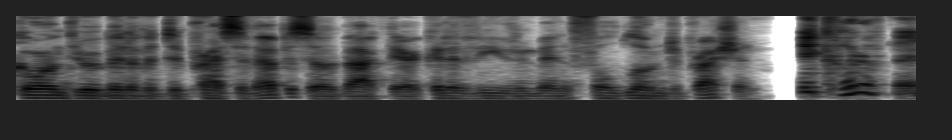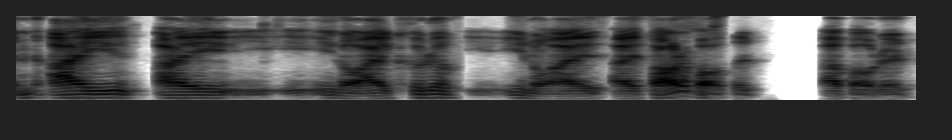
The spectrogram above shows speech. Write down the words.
going through a bit of a depressive episode back there it could have even been full-blown depression it could have been i i you know i could have you know i i thought about it about it.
